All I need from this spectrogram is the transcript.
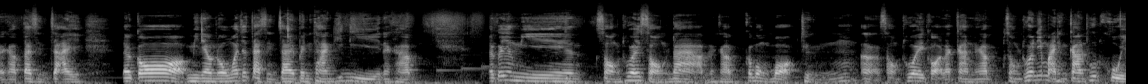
นะครับ ตัดสินใจ แล้วก็มีแนวโน้มว่าจะตัดสินใจเป็นทางที่ดีนะครับ แล้วก็ยังมี 2 ถ้วย 2 ดาบนะครับ ก็บ่งบอกถึงสองถ้วยก่อนละกันนะครับสองถ้วยนี่หมายถึงการพูดคุย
